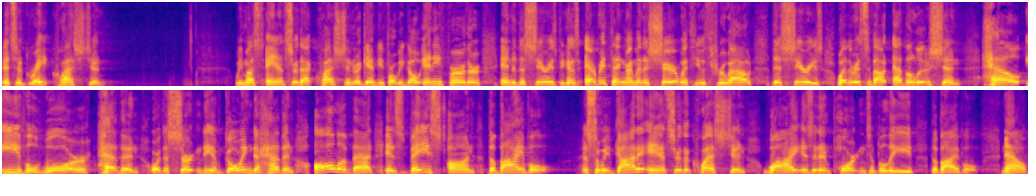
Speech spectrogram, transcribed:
It's a great question. We must answer that question again before we go any further into the series because everything I'm going to share with you throughout this series, whether it's about evolution, hell, evil, war, heaven, or the certainty of going to heaven, all of that is based on the Bible. And so we've got to answer the question why is it important to believe the Bible? Now,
